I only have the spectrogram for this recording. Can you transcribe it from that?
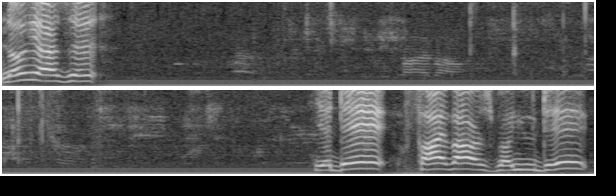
No, he hasn't. You dick. Five hours, bro. You dick.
